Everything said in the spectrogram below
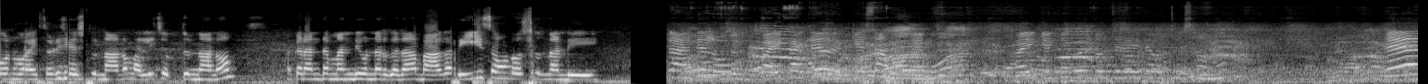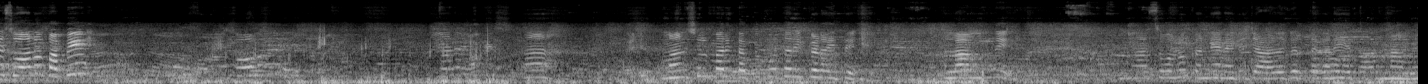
ఓన్ వాయిస్ తోటి చేస్తున్నాను మళ్ళీ చెప్తున్నాను. అక్కడ అంతమంది ఉన్నారు కదా బాగా రీ సౌండ్ వస్తుందండి. అయితే పైకి అయితే ఎక్కేసాము మేము. పైకి ఎక్కి వచ్చేసాము. ఏ సోను పప్పి? మనుషులు మరి తప్పిపోతారు ఇక్కడ అయితే అలా ఉంది. మా సోను కన్యానైతే జాగ్రత్తగానే ఎత్తుకున్నాము.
